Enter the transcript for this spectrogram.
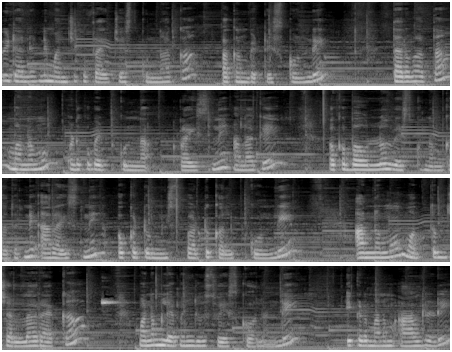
వీటన్నిటిని మంచిగా ఫ్రై చేసుకున్నాక పక్కన పెట్టేసుకోండి. తర్వాత మనము ఉడకబెట్టుకున్న రైస్ని అలాగే ఒక బౌల్లో వేసుకున్నాం కదండి. ఆ రైస్ని ఒక టూ మినిట్స్ పాటు కలుపుకోండి. అన్నము మొత్తం చల్లారాక మనం లెమన్ జ్యూస్ వేసుకోవాలండి. ఇక్కడ మనం ఆల్రెడీ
